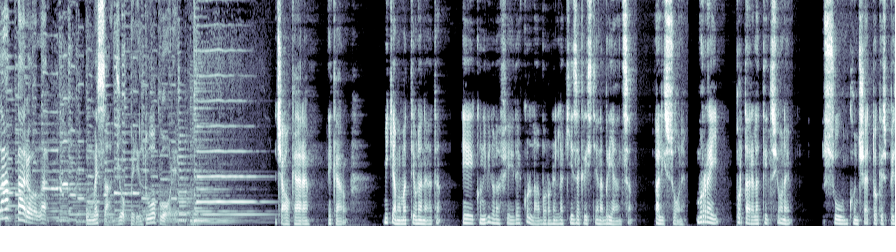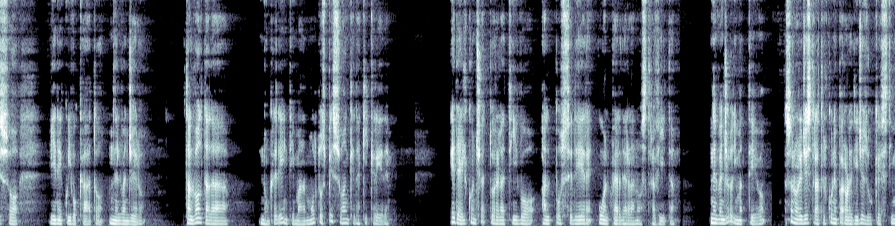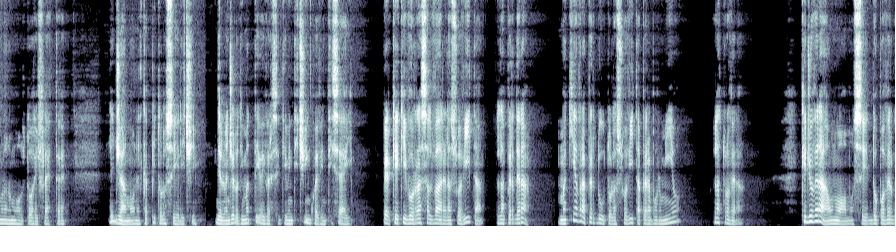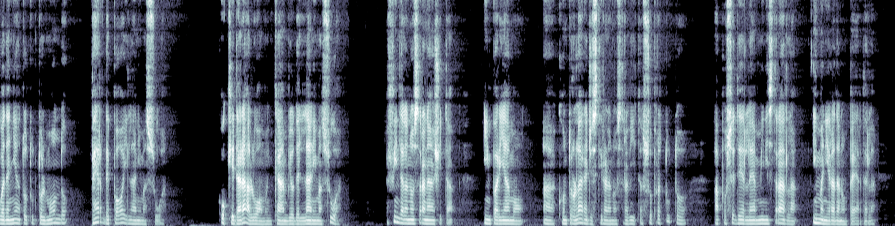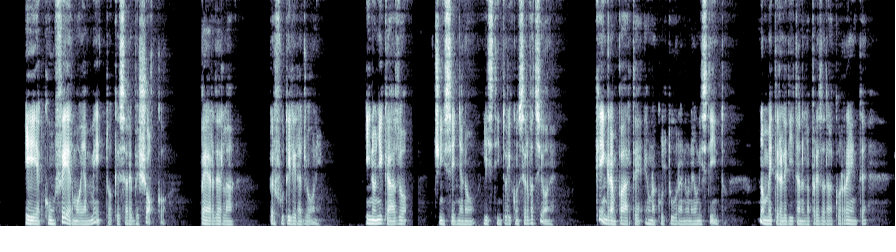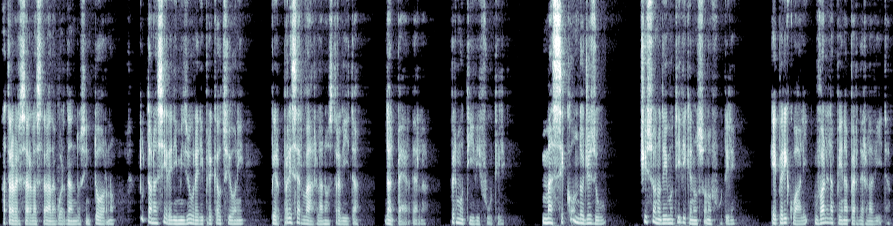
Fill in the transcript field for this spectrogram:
la parola. Un messaggio per il tuo cuore. Ciao cara e caro, mi chiamo Matteo Lanata e condivido la fede e collaboro nella Chiesa Cristiana Brianza, a Lissone. Vorrei portare l'attenzione su un concetto che spesso viene equivocato nel Vangelo, talvolta da non credenti, ma molto spesso anche da chi crede ed è il concetto relativo al possedere o al perdere la nostra vita. Nel Vangelo di Matteo sono registrate alcune parole di Gesù che stimolano molto a riflettere. Leggiamo nel capitolo 16 del Vangelo di Matteo i versetti 25 e 26. Perché chi vorrà salvare la sua vita la perderà, ma chi avrà perduto la sua vita per amor mio la troverà. Che gioverà a un uomo se, dopo aver guadagnato tutto il mondo, perde poi l'anima sua? O che darà l'uomo in cambio dell'anima sua? Fin dalla nostra nascita impariamo a controllare e gestire la nostra vita, soprattutto a possederla e amministrarla in maniera da non perderla. E confermo e ammetto che sarebbe sciocco perderla per futili ragioni. In ogni caso ci insegnano l'istinto di conservazione, che in gran parte è una cultura e non è un istinto. Non mettere le dita nella presa della corrente, attraversare la strada guardandosi intorno, tutta una serie di misure e di precauzioni per preservare la nostra vita dal perderla, per motivi futili. Ma secondo Gesù ci sono dei motivi che non sono futili e per i quali vale la pena perdere la vita.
